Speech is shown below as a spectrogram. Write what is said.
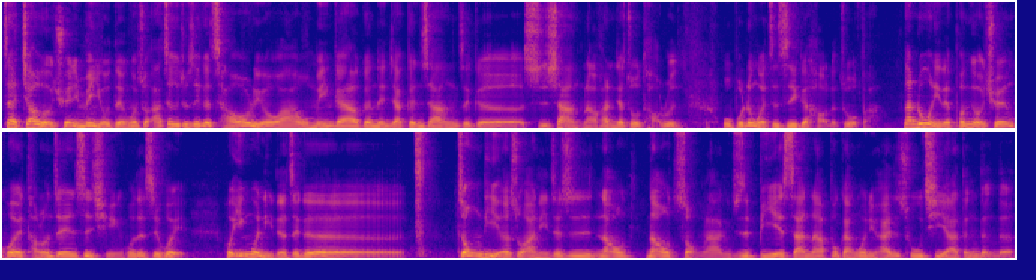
在交友圈里面，有的人会说啊，这个就是一个潮流啊，我们应该要跟人家跟上这个时尚，然后和人家做讨论。我不认为这是一个好的做法。那如果你的朋友圈会讨论这件事情，或者是会会因为你的这个中立而说啊，你这是孬孬种啦，你就是瘪三啊，不敢为女孩子出气啊等等的。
